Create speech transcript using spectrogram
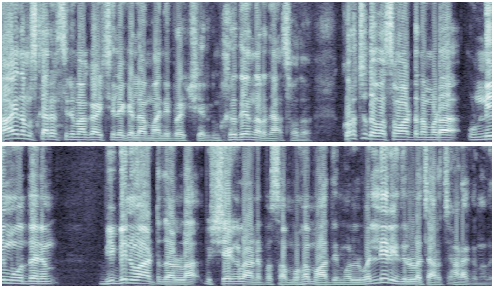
ഹായ് നമസ്കാരം. സിനിമാ കാഴ്ചയിലേക്ക് എല്ലാ മാന്യ പ്രേക്ഷകർക്കും ഹൃദയം നിറഞ്ഞ സ്വാഗതം. കുറച്ച് ദിവസമായിട്ട് നമ്മുടെ ഉണ്ണിമൂതനും ബിബിനുമായിട്ടുള്ള വിഷയങ്ങളാണ് ഇപ്പോൾ സമൂഹ മാധ്യമങ്ങളിൽ വലിയ രീതിയിലുള്ള ചർച്ച നടക്കുന്നത്.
